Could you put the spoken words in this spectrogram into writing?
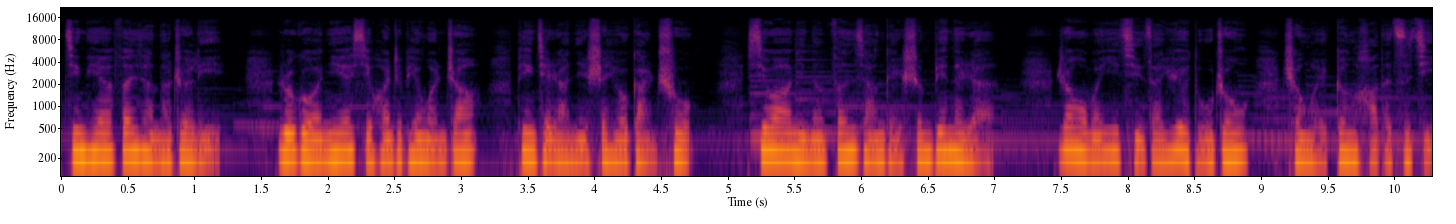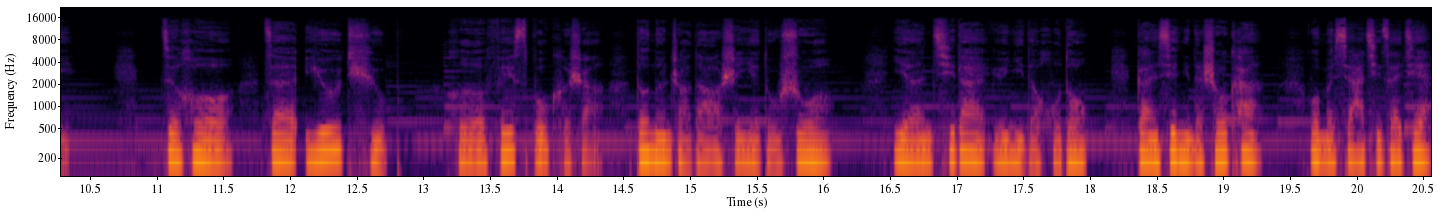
今天分享到这里。如果你也喜欢这篇文章，并且让你深有感触，希望你能分享给身边的人，让我们一起在阅读中成为更好的自己。最后，在 YouTube 和 Facebook 上都能找到深夜读书哦，也期待与你的互动。感谢你的收看，我们下期再见。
